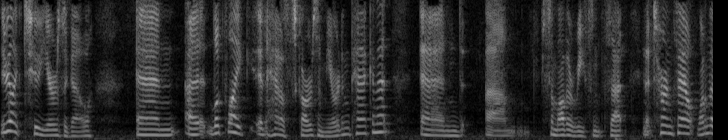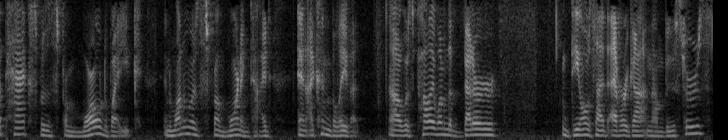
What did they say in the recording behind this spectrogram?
maybe like two years ago, and uh, it looked like it had a Scars of Mirrodin pack in it, and um, some other recent set. And it turns out one of the packs was from Worldwake, and one was from Morningtide, and I couldn't believe it uh, was probably one of the better deals I've ever gotten on boosters,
